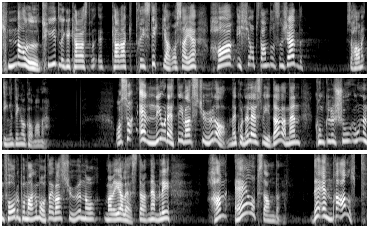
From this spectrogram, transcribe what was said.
knalltydelige karakteristikker og sier har ikke oppstandelsen skjedd, så har vi ingenting å komme med. Og så ender jo dette i vers 20. da. Vi kunne lest videre, men konklusjonen får du på mange måter i vers 20 når Maria leste, nemlig han er oppstanden. Det endrer alt.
